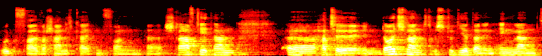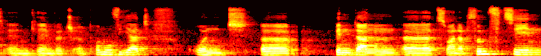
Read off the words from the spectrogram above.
Rückfallwahrscheinlichkeiten von Straftätern hatte in Deutschland studiert, dann in England, in Cambridge promoviert und bin dann äh, 215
